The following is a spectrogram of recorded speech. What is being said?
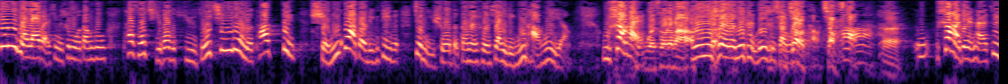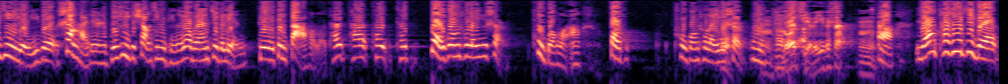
中国老百姓的生活当中，他所起到的举足轻重的，他对神话到了一个地位。就你说的，刚才说像灵堂一样，我上海，我说了吗？你说了，你肯定是像教堂，教堂，啊啊，嗯，嗯，上海电视台最近有一个上海电视台，不是一个上新的频道，要不然这个脸丢的更大发了。他他他他曝光出来一个事儿，曝光了啊，曝出曝光出来一个事儿，嗯。裸体了一个事儿，嗯。啊，然后他说这个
